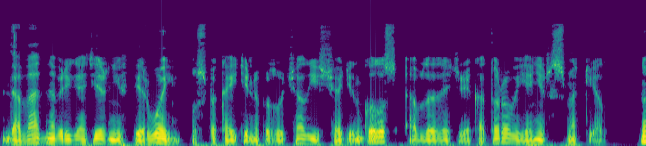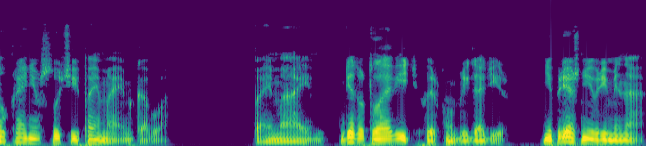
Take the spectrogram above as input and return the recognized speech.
«Да ладно, бригадир, не впервой», — успокоительно прозвучал еще один голос, обладателя которого я не рассмотрел. «Но в крайнем случае поймаем кого». «Поймаем. Где тут ловить?» — фыркнул бригадир. «Не прежние времена.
